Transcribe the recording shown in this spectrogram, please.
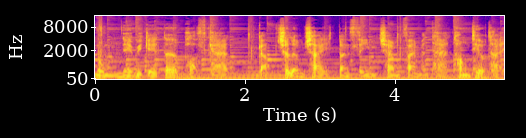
หนุ่ม Navigator Podcast กับเฉลิมชัย ตันสิงห์แชมป์แฟนพันธุ์แท้ท่องเที่ยวไทย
